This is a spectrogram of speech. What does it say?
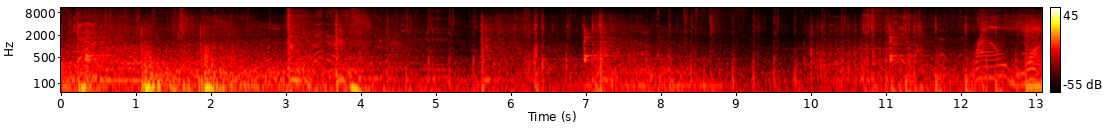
Shields down. Round one.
